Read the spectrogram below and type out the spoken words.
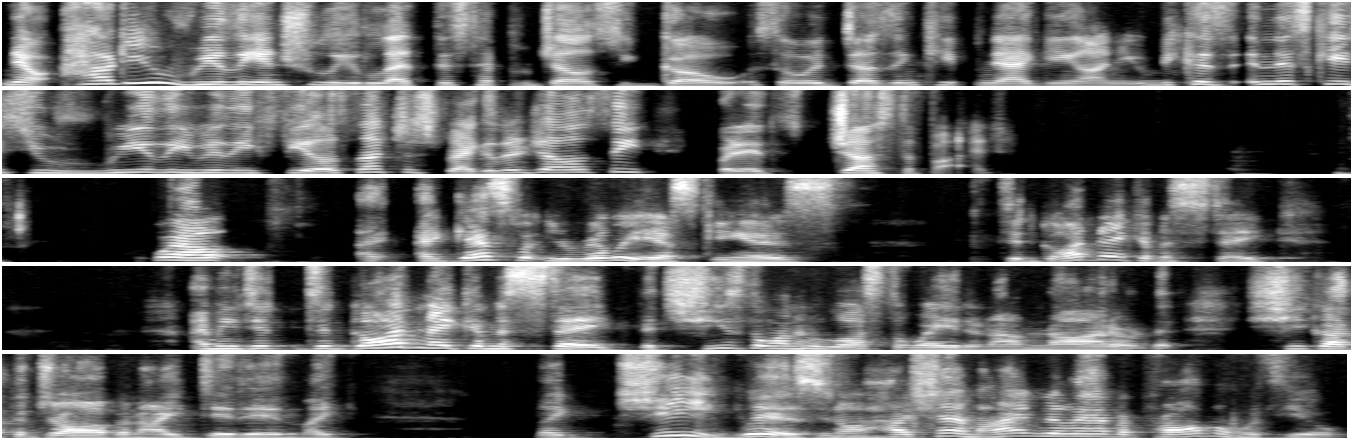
Now, how do you really and truly let this type of jealousy go so it doesn't keep nagging on you? Because in this case, you really, really feel it's not just regular jealousy, but it's justified. Well, I, I guess what you're really asking is did God make a mistake? I mean, did, did God make a mistake that she's the one who lost the weight and I'm not, or that she got the job and I didn't? Like, like, gee whiz, you know, Hashem, I really have a problem with you.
